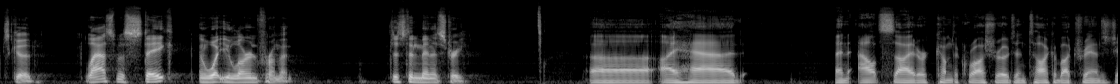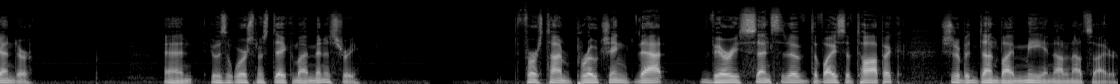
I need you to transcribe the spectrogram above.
It's good. Last mistake and what you learned from it, just in ministry. Uh, I had an outsider come to Crossroads and talk about transgender, and it was the worst mistake of my ministry. First time broaching that very sensitive, divisive topic should have been done by me and not an outsider.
